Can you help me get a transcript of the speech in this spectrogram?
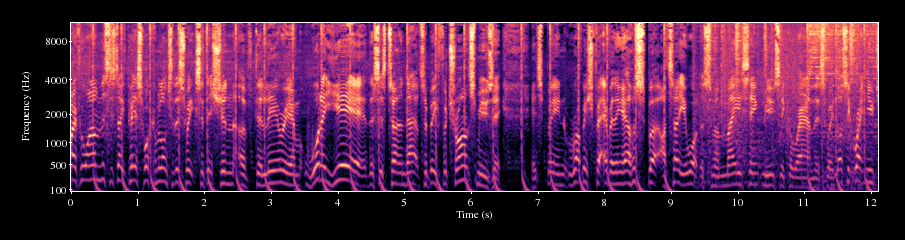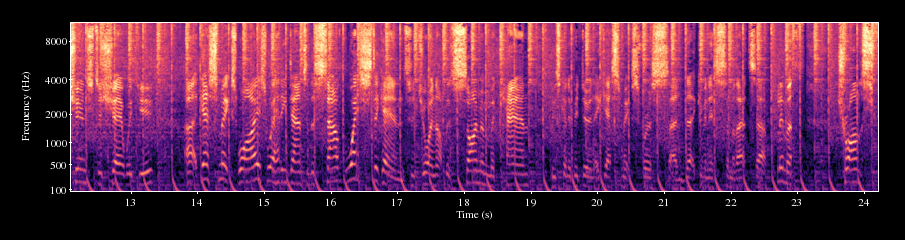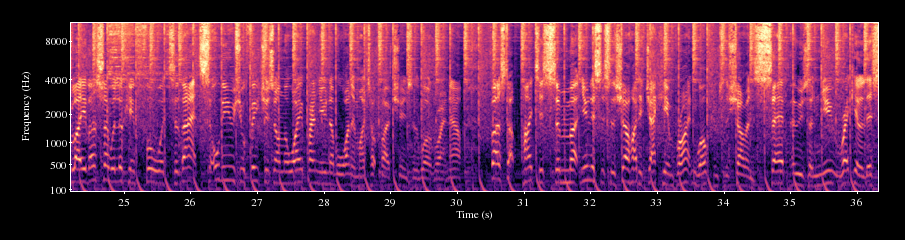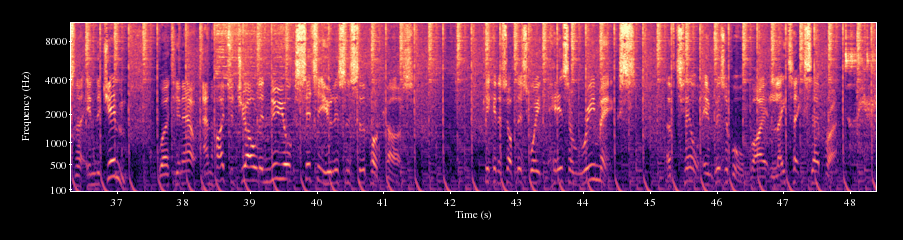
Hi everyone, this is Dave Pearce. Welcome along to this week's edition of Delirium. What a year this has turned out to be for trance music. It's been rubbish for everything else, but I'll tell you what, there's some amazing music around this week. Lots of great new tunes to share with you. Uh, guest mix wise, we're heading down to the southwest again to join up with Simon McCann, who's going to be doing a guest mix for us and uh, giving us some of that uh, Plymouth trance flavour. So we're looking forward to that. All the usual features on the way. Brand new number one in my top five tunes of the world right now. First up, hi to some uh, new listeners to the show. Hi to Jackie and Brighton. Welcome to the show. And Seb, who's a new regular listener in the gym working out. And hi to Joel in New York City who listens to the podcast. Kicking us off this week, here's a remix of Tilt Invisible by Latex Zebra.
